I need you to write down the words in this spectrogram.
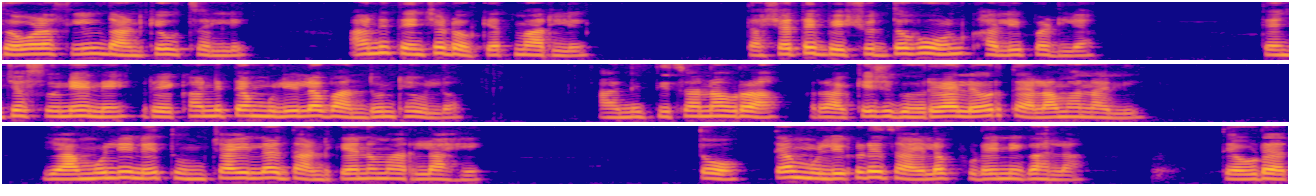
जवळ असलेले दांडके उचलले आणि त्यांच्या डोक्यात मारले. तशा ते बेशुद्ध होऊन खाली पडल्या. त्यांच्या सुनेने रेखाने त्या मुलीला बांधून ठेवलं आणि तिचा नवरा राकेश घरी आल्यावर त्याला म्हणाली या मुलीने तुमच्या आईला दांडक्यानं मारलं आहे. तो त्या मुलीकडे जायला पुढे निघाला. तेवढ्यात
